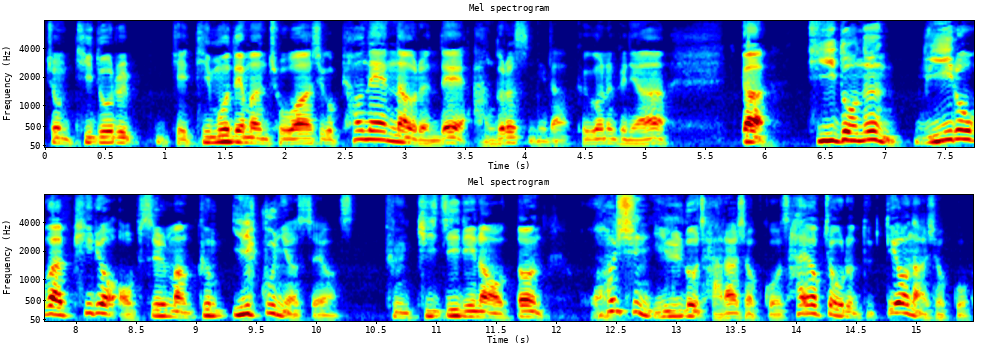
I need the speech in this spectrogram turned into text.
좀 디도를 이렇게 디모데만 좋아하시고 편애했나 그러는데 안 그렇습니다. 그거는 그냥 그러니까 디도는 위로가 필요 없을 만큼 일꾼이었어요. 그 기질이나 어떤 훨씬 일도 잘하셨고 사역적으로도 뛰어나셨고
